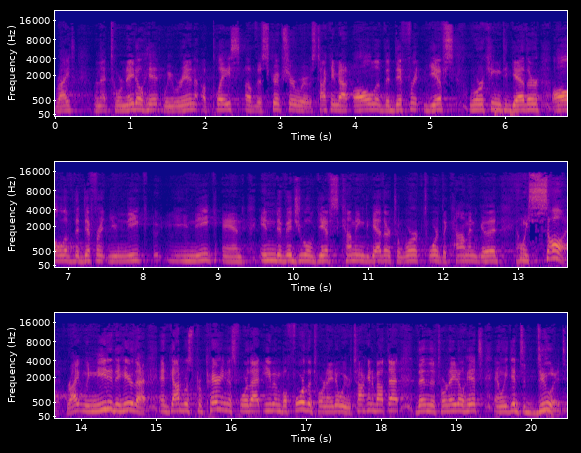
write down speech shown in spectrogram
right? When that tornado hit, we were in a place of the scripture where it was talking about all of the different gifts working together, all of the different unique, unique and individual gifts coming together to work toward the common good. And we saw it, right? We needed to hear that. And God was preparing us for that even before the tornado. We were talking about that. Then the tornado hits, and we get to do it.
